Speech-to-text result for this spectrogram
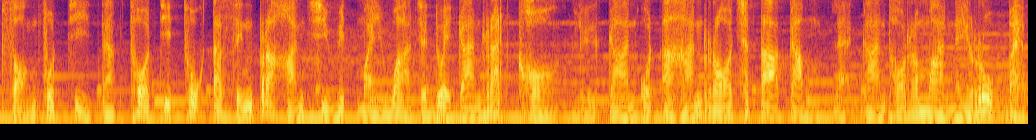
22 ฟุตที่นักโทษที่ถูกตัดสินประหารชีวิตไม่ว่าจะด้วยการรัดคอ รือการอดอาหารรอชะตากรรม และการทรมานในรูปแบบ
